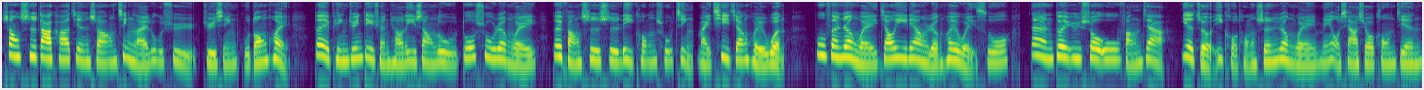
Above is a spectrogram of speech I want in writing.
上市大咖建商近来陆续举行股东会。对平均地权条例上路，多数认为对房市是利空出尽，买气将回稳；部分认为交易量仍会萎缩。但对预售屋房价，业者异口同声认为没有下修空间。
